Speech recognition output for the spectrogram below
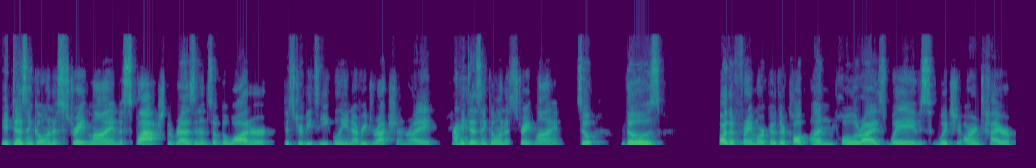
it doesn't go in a straight line. The splash, the resonance of the water distributes equally in every direction, right? right. It doesn't go in a straight line. So those are the framework of they're called unpolarized waves, which our entire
